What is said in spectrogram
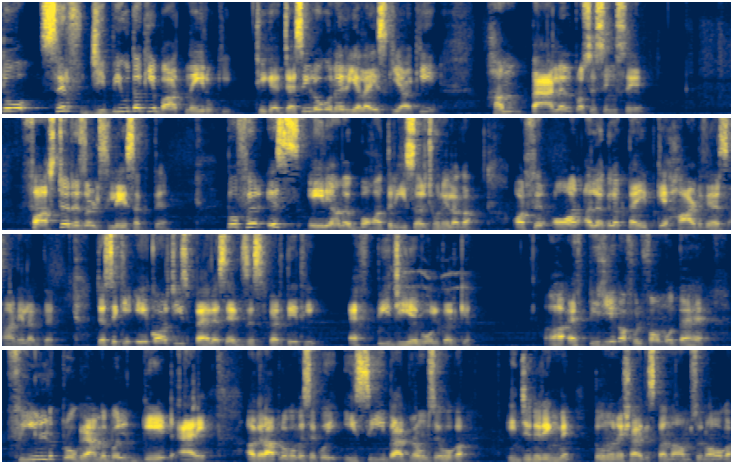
तो सिर्फ़ जीपीयू तक ये बात नहीं रुकी, ठीक है? जैसे ही लोगों ने रियलाइज़ किया कि हम पैरेलल प्रोसेसिंग से फास्टर रिजल्ट्स ले सकते हैं तो फिर इस एरिया में बहुत रिसर्च होने लगा और फिर और अलग अलग टाइप के हार्डवेयर्स आने लग गए। जैसे कि एक और चीज़ पहले से एग्जिस्ट करती थी एफपीजीए बोल करके। एफपीजीए का फुल फॉर्म होता है फ़ील्ड प्रोग्रामेबल गेट एरे अगर आप लोगों में से कोई ई e बैकग्राउंड से होगा इंजीनियरिंग में तो उन्होंने शायद इसका नाम सुना होगा।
